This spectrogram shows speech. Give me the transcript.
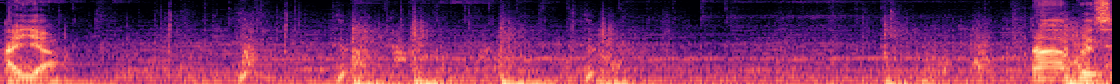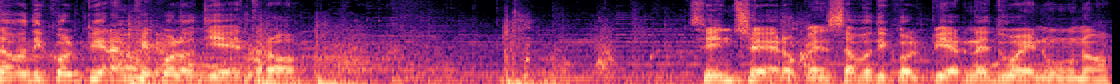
Aia. Ah, pensavo di colpire anche quello dietro. Sincero, pensavo di colpirne due in uno.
